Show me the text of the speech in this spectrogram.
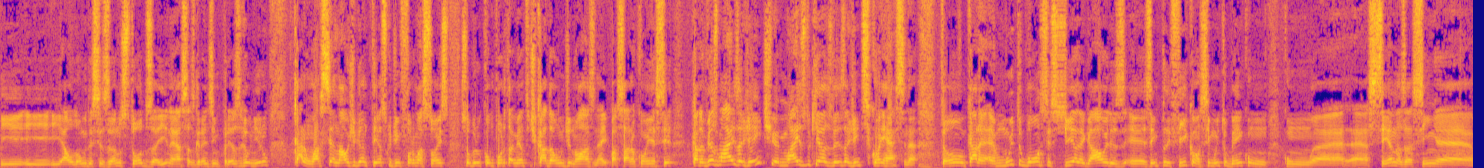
e, e- e ao longo desses anos todos aí, né? Essas grandes empresas reuniram, cara, um arsenal gigantesco de informações sobre o comportamento de cada um de nós, né? E passaram a conhecer cada vez mais a gente, mais do que às vezes a gente se conhece, né? Então, cara, é muito bom assistir, é legal, eles exemplificam assim muito bem com, com é, é, cenas assim. É,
